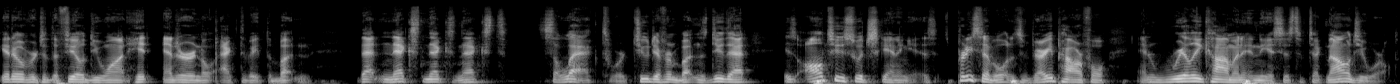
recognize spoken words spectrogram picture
get over to the field you want, hit enter, and it'll activate the button. That next, next, next select, where two different buttons do that, is all two switch scanning is. It's pretty simple, and it's very powerful and really common in the assistive technology world.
